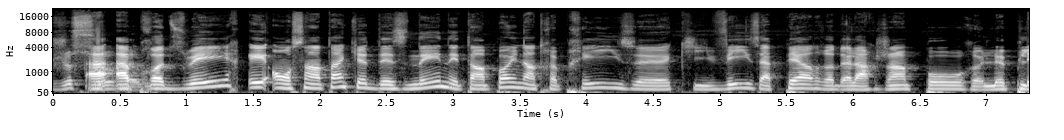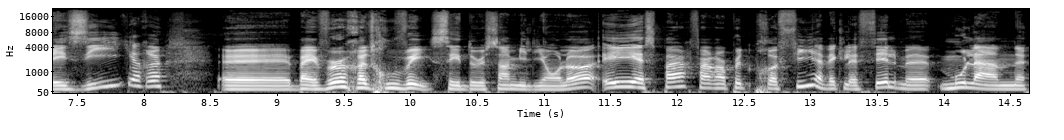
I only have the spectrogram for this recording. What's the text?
juste ça. à, ben produire et on s'entend que Disney n'étant pas une entreprise euh, qui vise à perdre de l'argent pour le plaisir, euh, ben veut retrouver ces 200 millions là et espère faire un peu de profit avec le film euh, Mulan.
